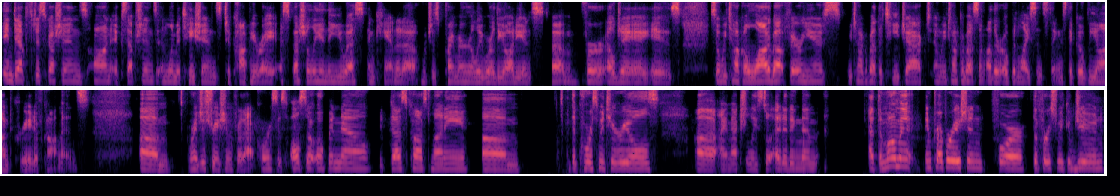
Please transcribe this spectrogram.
in-depth discussions on exceptions and limitations to copyright, especially in the US and Canada, which is primarily where the audience um, for LJA is. So we talk a lot about fair use, we talk about the TEACH Act, and we talk about some other open license things that go beyond Creative Commons. Um, registration for that course is also open now. It does cost money. Um, the course materials, uh, I'm actually still editing them at the moment in preparation for the first week of June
